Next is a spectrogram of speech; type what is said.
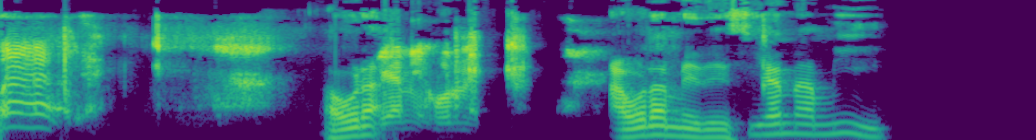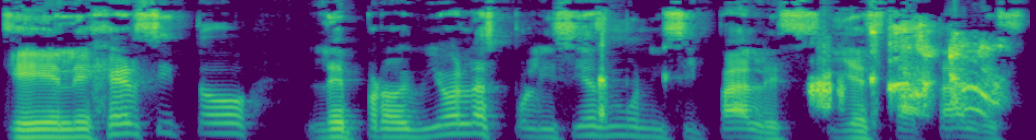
eh, Ahora, ya mejor, ahora me decían a mí que el ejército le prohibió a las policías municipales y estatales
